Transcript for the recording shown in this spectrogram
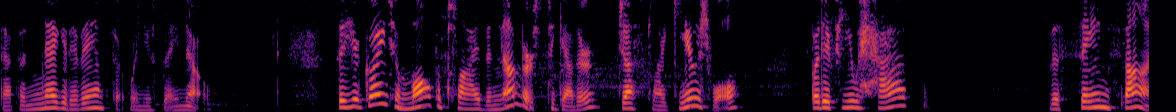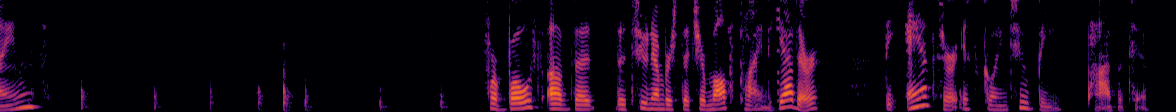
That's a negative answer when you say no. So you're going to multiply the numbers together just like usual, but if you have the same signs for both of the, the two numbers that you're multiplying together, the answer is going to be positive.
